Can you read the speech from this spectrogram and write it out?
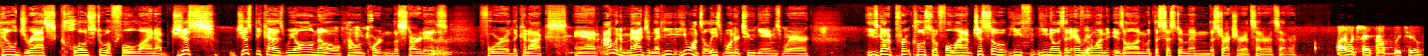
he'll dress close to a full lineup? Just, just because we all know how important the start is for the Canucks, and I would imagine that he he wants at least one or two games where. He's got a pr- close to a full lineup, just so he th- he knows that everyone is on with the system and the structure, et cetera, et cetera. I would say probably two,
